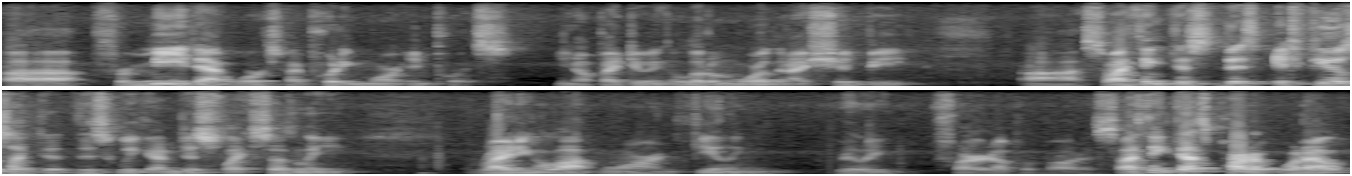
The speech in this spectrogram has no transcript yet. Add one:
uh, for me, that works by putting more inputs. You know, by doing a little more than I should be. Uh, so I think this this it feels like that this week I'm just like suddenly writing a lot more and feeling really fired up about it. So I think that's part of what I'll.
